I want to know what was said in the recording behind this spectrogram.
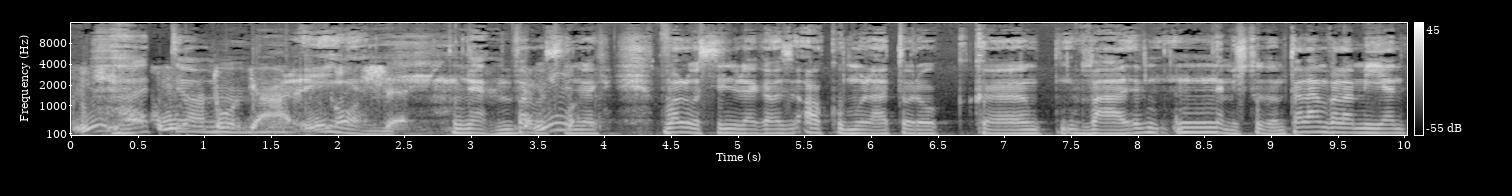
Mi hát, akkumulátorgyár? Igen. Nem, valószínűleg, valószínűleg az akkumulátorok nem is tudom, talán valamilyen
